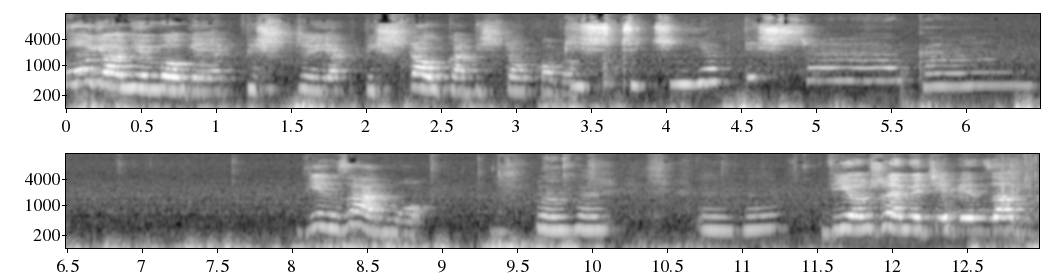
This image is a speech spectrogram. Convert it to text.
O ja nie mogę, jak piszczy, jak piszczałka piszczałkowa. Piszczy ci jak piszczałka. Więzadło. Mhm. Mhm. Wiążemy cię więzadłem.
